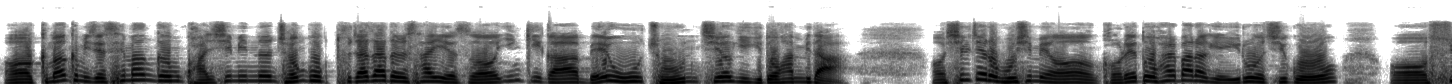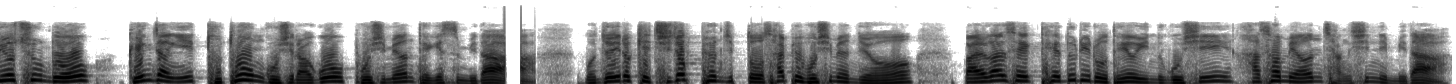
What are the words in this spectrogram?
어, 그만큼 이제 새만금 관심 있는 전국 투자자들 사이에서 인기가 매우 좋은 지역이기도 합니다. 어, 실제로 보시면 거래도 활발하게 이루어지고 어, 수요층도 굉장히 두터운 곳이라고 보시면 되겠습니다. 먼저 이렇게 지적 편집도 살펴보시면요. 빨간색 테두리로 되어 있는 곳이 하서면 장신리입니다.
